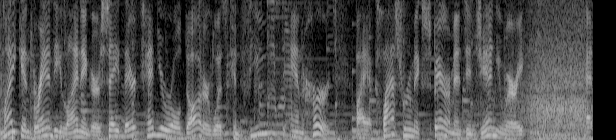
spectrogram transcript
Mike and Brandy Leininger say their 10 year old daughter was confused and hurt by a classroom experiment in January at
